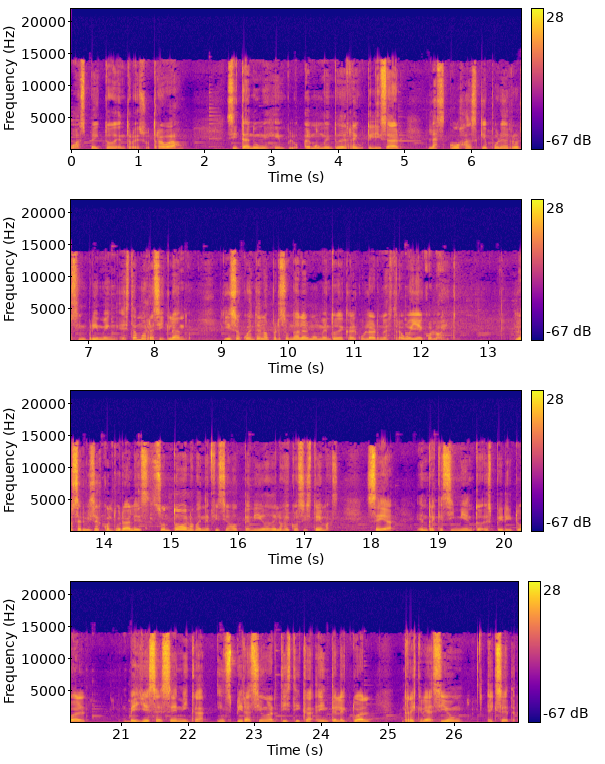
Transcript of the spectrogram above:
o aspecto dentro de su trabajo. Citando un ejemplo, al momento de reutilizar las hojas que por error se imprimen, estamos reciclando, y eso cuenta en lo personal al momento de calcular nuestra huella ecológica. Los servicios culturales son todos los beneficios obtenidos de los ecosistemas, sea enriquecimiento espiritual, belleza escénica, inspiración artística e intelectual, recreación, etc.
